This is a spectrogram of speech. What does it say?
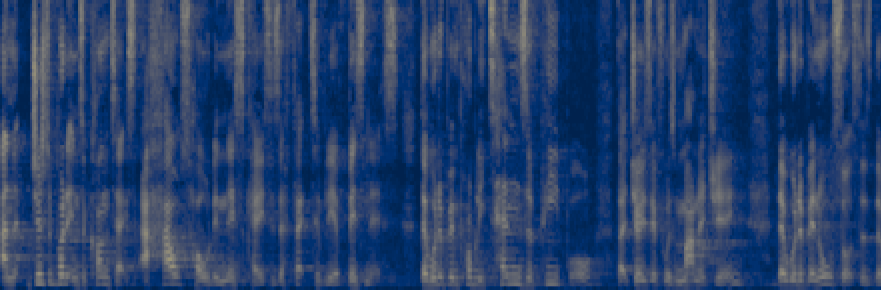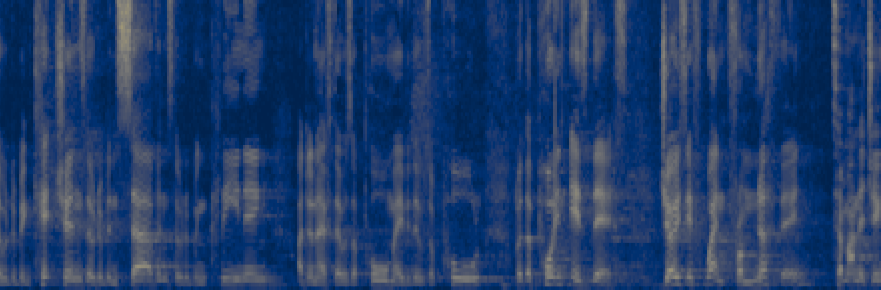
And just to put it into context, a household in this case is effectively a business. There would have been probably tens of people that Joseph was managing. There would have been all sorts. There would have been kitchens, there would have been servants, there would have been cleaning. I don't know if there was a pool, maybe there was a pool. But the point is this Joseph went from nothing to managing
